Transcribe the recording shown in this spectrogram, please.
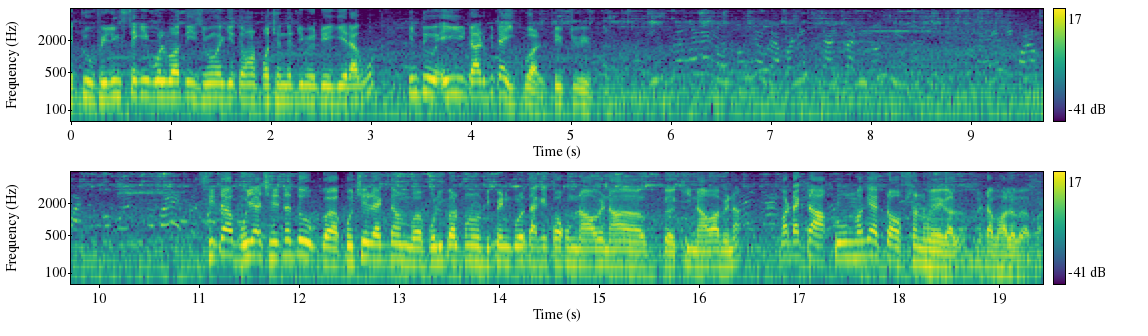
একটু ফিলিংস থেকেই বলব হয়তো ইস্ট বেঙ্গল যেহেতু আমার পছন্দের টিম একটু এগিয়ে রাখব। কিন্তু এই ডার্বিটা ইকুয়াল ফিফটি ফিফটি সেটা বোঝা সেটা তো কোচের একদম পরিকল্পনা ডিপেন্ড করে তাকে কখন নামাবে, না, কি নামাবে না। বাট একটা আক্রমণ ভাগে একটা অপশান হয়ে গেল, এটা ভালো ব্যাপার।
